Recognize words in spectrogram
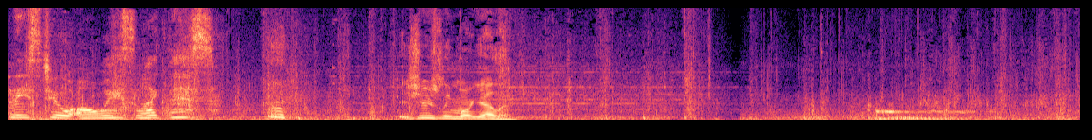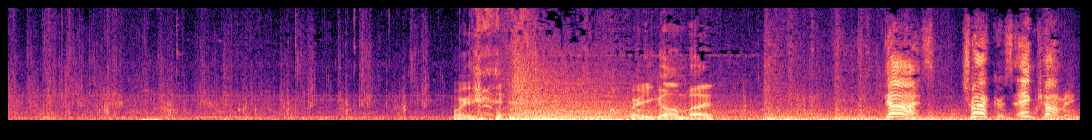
These two always like this? There's usually more yelling. Where you, where you going, bud? Guys, trackers incoming!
